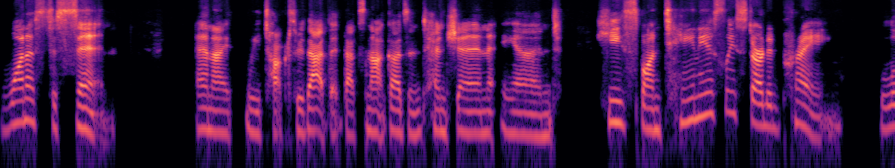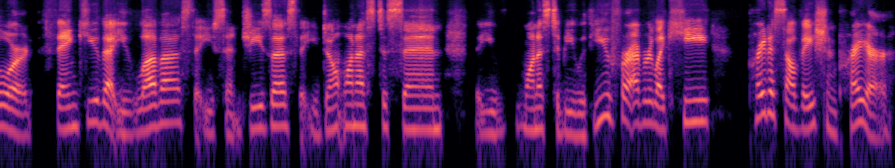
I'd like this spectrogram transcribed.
want us to sin?" And I we talked through that that that's not God's intention and he spontaneously started praying, "Lord, thank you that you love us, that you sent Jesus, that you don't want us to sin, that you want us to be with you forever." Like he prayed a salvation prayer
